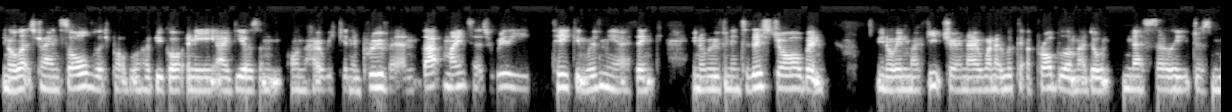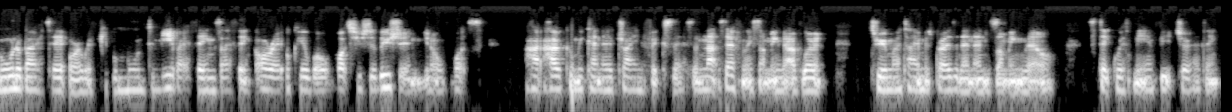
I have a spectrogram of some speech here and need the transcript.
you know let's try and solve this problem. Have you got any ideas on, on how we can improve it? And that mindset's really taken with me i think you know moving into this job and you know in my future now when i look at a problem i don't necessarily just moan about it or when people moan to me about things i think all right okay well what's your solution you know what's how, how can we kind of try and fix this and that's definitely something that i've learned through my time as president and something that'll stick with me in future, I think.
